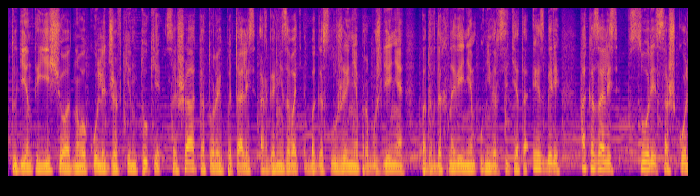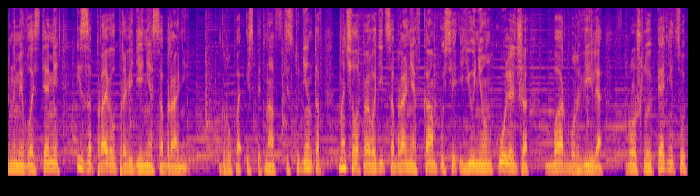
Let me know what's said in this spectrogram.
Студенты еще одного колледжа в Кентукки, США, которые пытались организовать богослужение пробуждения под вдохновением университета Эсбери, оказались в ссоре со школьными властями из-за правил проведения собраний. Группа из 15 студентов начала проводить собрания в кампусе Юнион колледжа Барбурвилля в прошлую пятницу,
